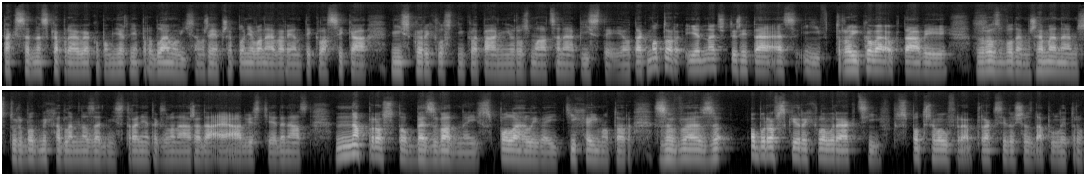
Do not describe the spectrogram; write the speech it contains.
tak se dneska projevuje jako poměrně problémový. Samozřejmě přeplňované varianty, klasika, nízkorychlostní klepání, rozmlácené písty. Jo? Tak motor 1.4 TSI v trojkové oktávii s rozvodem řemenem, s turbodmychadlem na zadní straně, takzvaná řada EA211. Naprosto bezvadný, spolehlivý, tichý motor s, s obrovsky rychlou reakcí, spotřebou v praxi do 6,5 litru.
